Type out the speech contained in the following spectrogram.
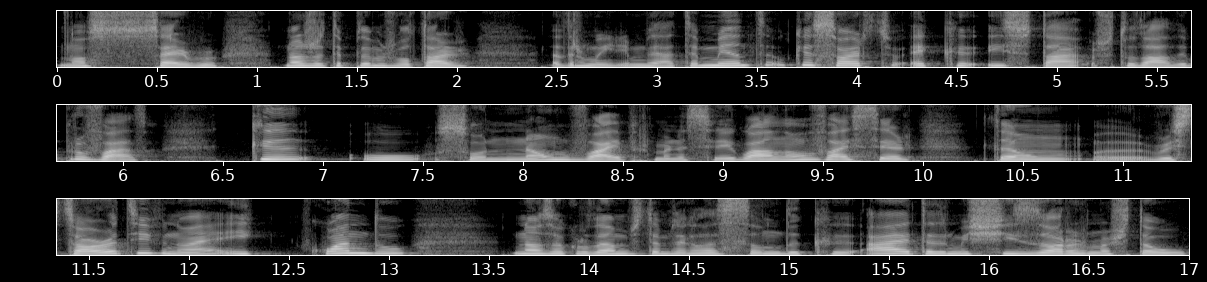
Nosso cérebro, nós até podemos voltar a dormir imediatamente. O que é certo é que isso está estudado e provado que o sono não vai permanecer igual, não vai ser tão uh, restorative, não é? E quando nós acordamos, temos aquela sensação de que, ah, até dormi X horas, mas estou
